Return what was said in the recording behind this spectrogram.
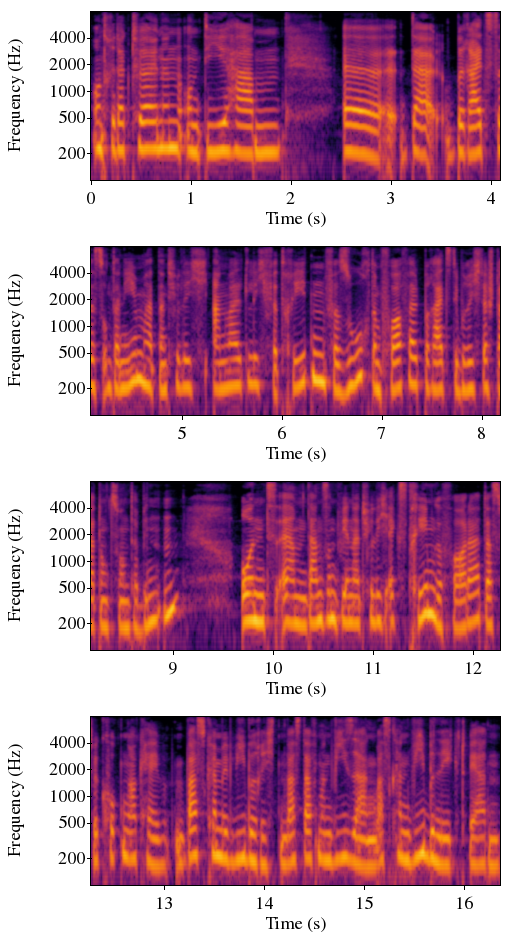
und RedakteurInnen. Und die haben äh, da bereits das Unternehmen hat natürlich anwaltlich vertreten, versucht im Vorfeld bereits die Berichterstattung zu unterbinden. Und ähm, dann sind wir natürlich extrem gefordert, dass wir gucken, okay, was können wir wie berichten, was darf man wie sagen, was kann wie belegt werden,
